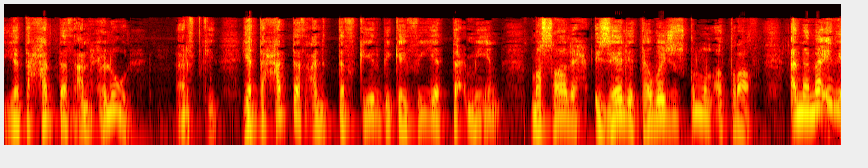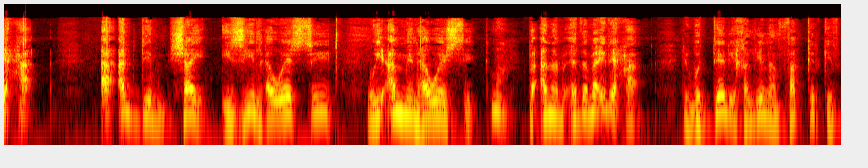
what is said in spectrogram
يتحدث عن حلول. عرفت كيف؟ يتحدث عن التفكير بكيفية تأمين مصالح إزالة هواجس كل الأطراف. أنا ما إلي حق أقدم شيء يزيل هواجسي ويأمن هواجسك نعم. فأنا إذا ما إلي حق وبالتالي خلينا نفكر كيف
